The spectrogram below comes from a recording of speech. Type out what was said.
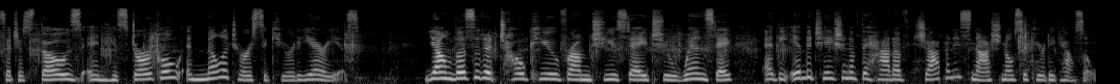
such as those in historical and military security areas. Yang visited Tokyo from Tuesday to Wednesday at the invitation of the head of Japanese National Security Council.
